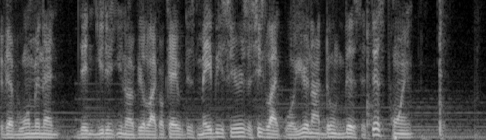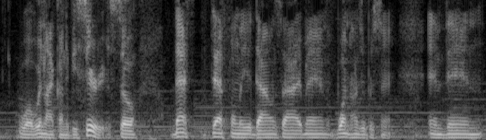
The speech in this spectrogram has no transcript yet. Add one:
If you have a woman that didn't, you didn't, you know, if you're like, okay, this may be serious, and she's like, well, you're not doing this at this point, well, we're not going to be serious. So that's definitely a downside, man, 100%. And then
